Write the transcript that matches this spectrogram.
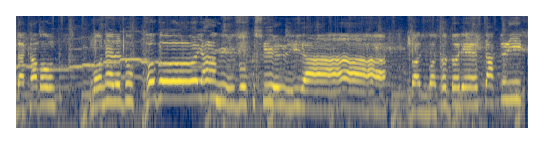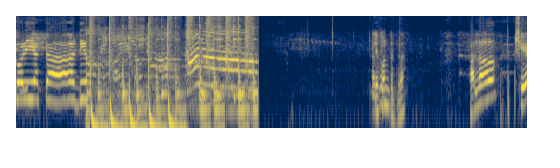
দেখাবো মনের দুঃখ গো আমি বুক সিরিয়া দশ বছর ধরে চাকরি করি একটা ডিউ হ্যালো কে?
